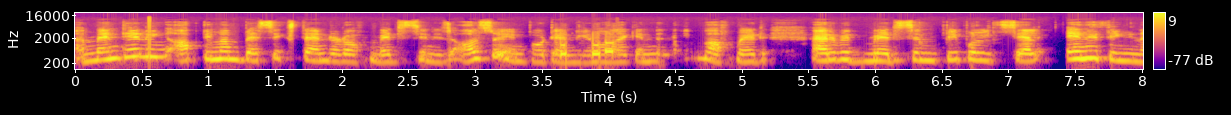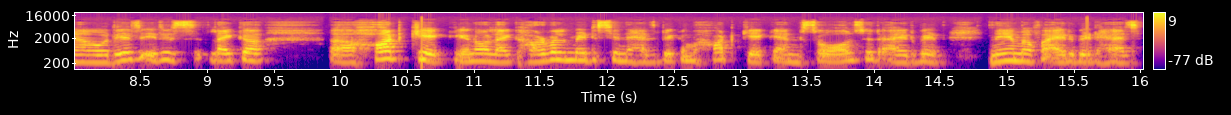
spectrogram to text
Uh, maintaining optimum basic standard of medicine is also important. You know, like in the name of med, Ayurvedic medicine, people sell anything nowadays. It is like a uh, hot cake, you know, like herbal medicine has become a hot cake, and so also the Ayurveda name of Ayurveda has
